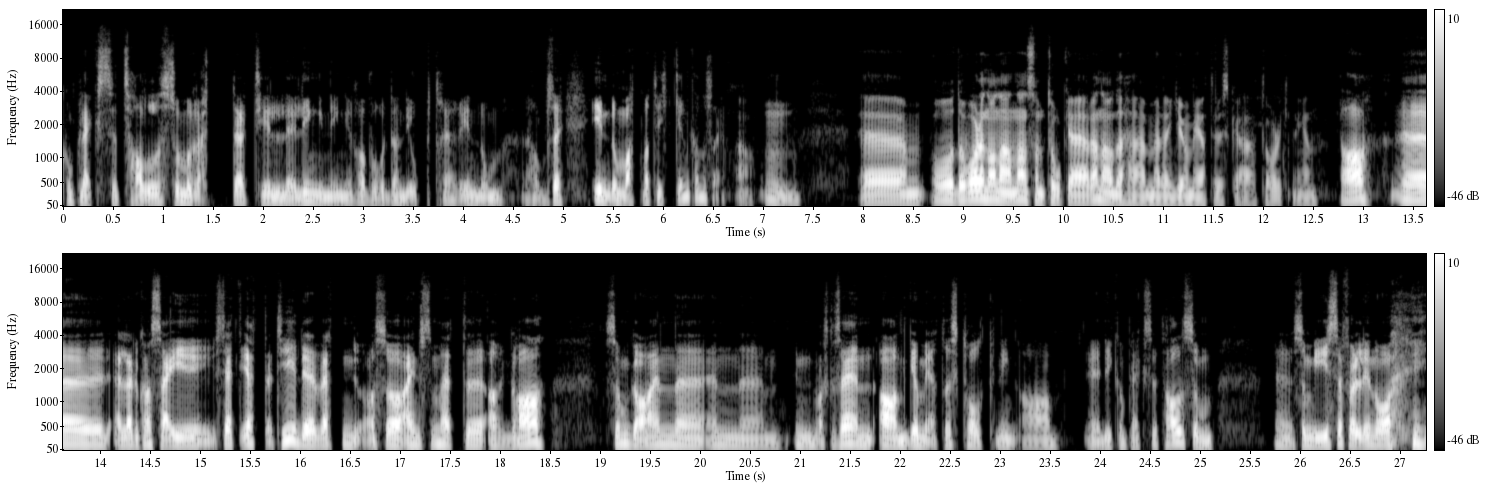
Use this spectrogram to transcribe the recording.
komplekse tall som røtter til ligninger av hvordan de opptrer innom, innom matematikken, kan du si. Ja. Mm. Ehm, og da var det noen annen som tok æren av det her med den geometriske tolkningen. Ja, eh, eller du kan si sett i ettertid. Det vet altså en som heter Arga, som ga en, eh, en, eh, en, hva skal jeg si, en annen geometrisk tolkning av eh, de komplekse tall, som, som vi selvfølgelig nå i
